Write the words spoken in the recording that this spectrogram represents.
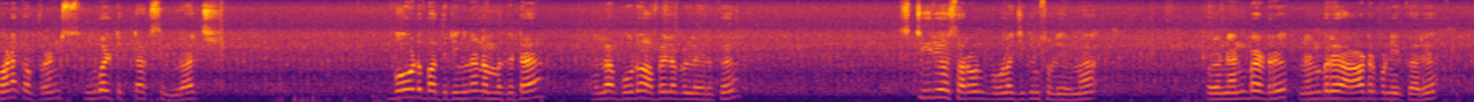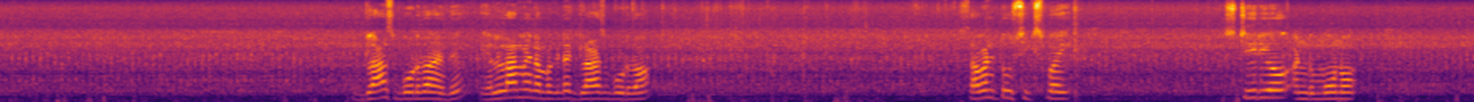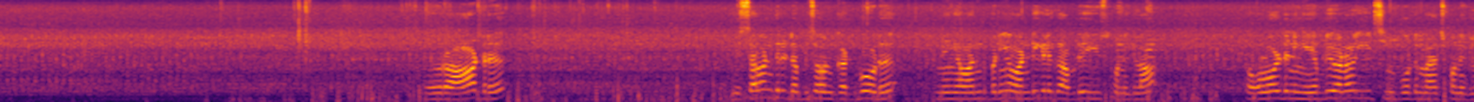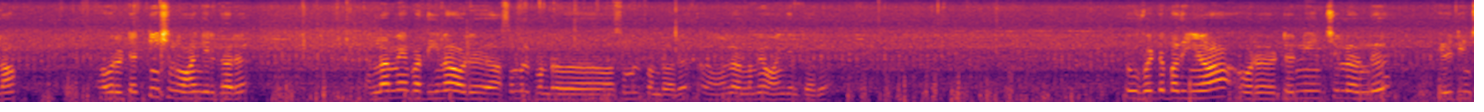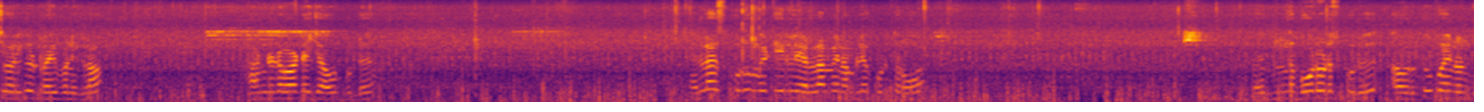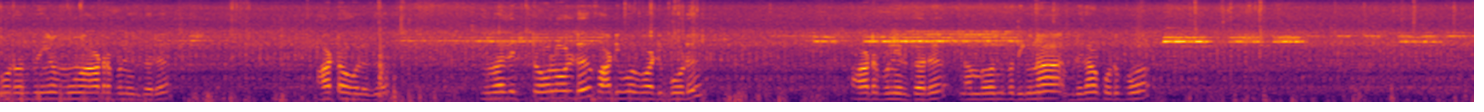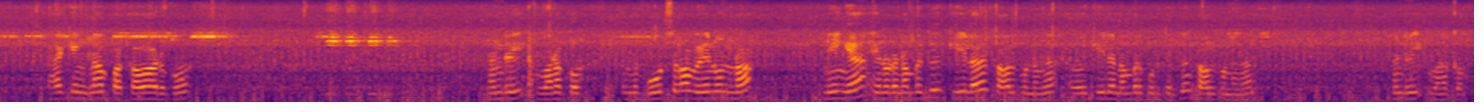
வணக்கம் ஃப்ரெண்ட்ஸ் உங்கள் TikTok Selvaraj board பார்த்துட்டிங்கன்னா நம்மக்கிட்ட எல்லா போர்டும் அவைலபிள் இருக்குது ஸ்டீரியோ சரவுண்ட் ப்ரோலஜிக்குன்னு சொல்லியிருந்தேன். ஒரு நண்பர் நண்பர் ஆர்டர் பண்ணியிருக்காரு. கிளாஸ் போர்டு தான் இது. எல்லாமே நம்மக்கிட்ட கிளாஸ் போர்டு தான். Seven two six five stereo and mono இது ஒரு ஆர்ட்ரு இது seven three double seven cut board நீங்கள் வந்து பார்த்தீங்கன்னா வண்டிகளுக்கு அப்படியே யூஸ் பண்ணிக்கலாம். வோல்ட்டு நீங்கள் எப்படி வேணாலும் ஹீட்ஸிங் போட்டு மேட்ச் பண்ணிக்கலாம். அவர் டெக்னீஷியன் வாங்கியிருக்காரு. எல்லாமே பார்த்தீங்கன்னா அவர் அசம்பிள் பண்ணுற அசம்பிள் பண்ணுறாரு அதனால் எல்லாமே வாங்கியிருக்காரு. டூ ஃபெட்டு பார்த்தீங்கன்னா ஒரு டென் இன்ச்சிலேருந்து எயிட் இன்ச் வரைக்கும் ட்ரை பண்ணிக்கலாம். ஹண்ட்ரட் வாட்டேஜ் அவுட்புட்டு எல்லா ஸ்க்ரூ மெட்டீரியல் எல்லாமே நம்மளே கொடுத்துருவோம். இந்த போர்டோட ஸ்க்ரூ அவர் டூ பாயிண்ட் ஒன் போர்டு வந்து பார்த்தீங்கன்னா மூணு ஆர்டர் பண்ணியிருக்காரு. ஆட்டோவுகளுக்கு இந்த மாதிரி twelve volt forty four forty board order பண்ணியிருக்காரு. நம்ம வந்து பார்த்திங்கன்னா இப்படி தான் கொடுப்போம் பேக்கிங்லாம் பக்காவாக இருக்கும். நன்றி வணக்கம். இந்த போட்ஸ்லாம் வேணும்னா நீங்கள் என்னோடய நம்பருக்கு கீழே கால் பண்ணுங்கள் அதாவது கீழே நம்பர் கொடுத்துருக்கேன் கால் பண்ணுங்கள் நன்றி வணக்கம்.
